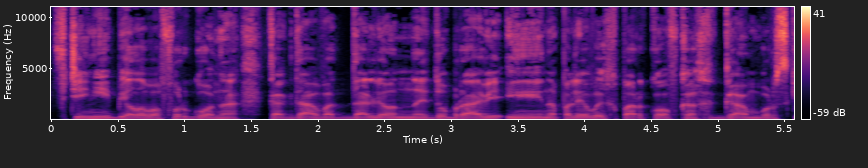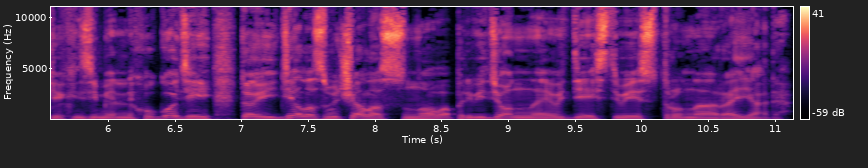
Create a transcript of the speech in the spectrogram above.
в тени белого фургона, когда в отдаленной Дубраве и на полевых парковках гамбургских земельных угодий то и дело звучала снова приведенная в действие струна рояля.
